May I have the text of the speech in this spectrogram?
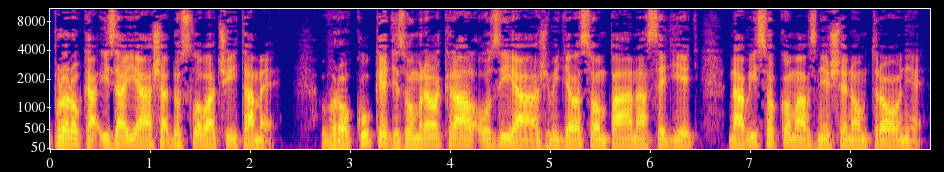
proroka Izaiáša doslova čítame V roku, keď zomrel král Oziáš, videl som pána sedieť na vysokom a vznešenom tróne.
